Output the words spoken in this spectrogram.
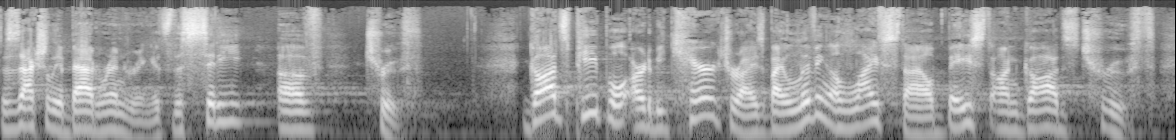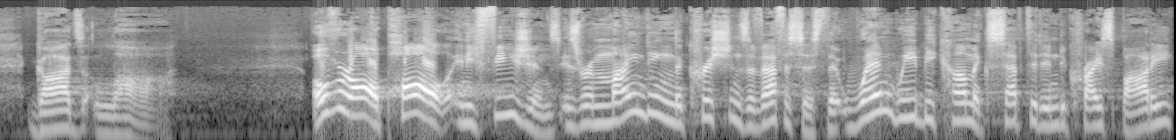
This is actually a bad rendering. It's the city of truth. God's people are to be characterized by living a lifestyle based on God's truth, God's law. Overall, Paul in Ephesians is reminding the Christians of Ephesus that when we become accepted into Christ's body,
